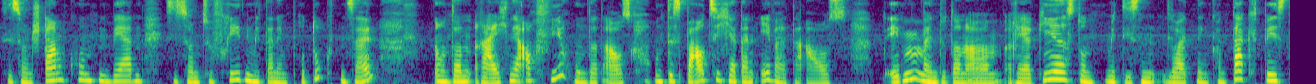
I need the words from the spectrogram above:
sie sollen Stammkunden werden, sie sollen zufrieden mit deinen Produkten sein. Und dann reichen ja auch 400 aus. Und das baut sich ja dann eh weiter aus. Eben, wenn du dann ähm, reagierst und mit diesen Leuten in Kontakt bist,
